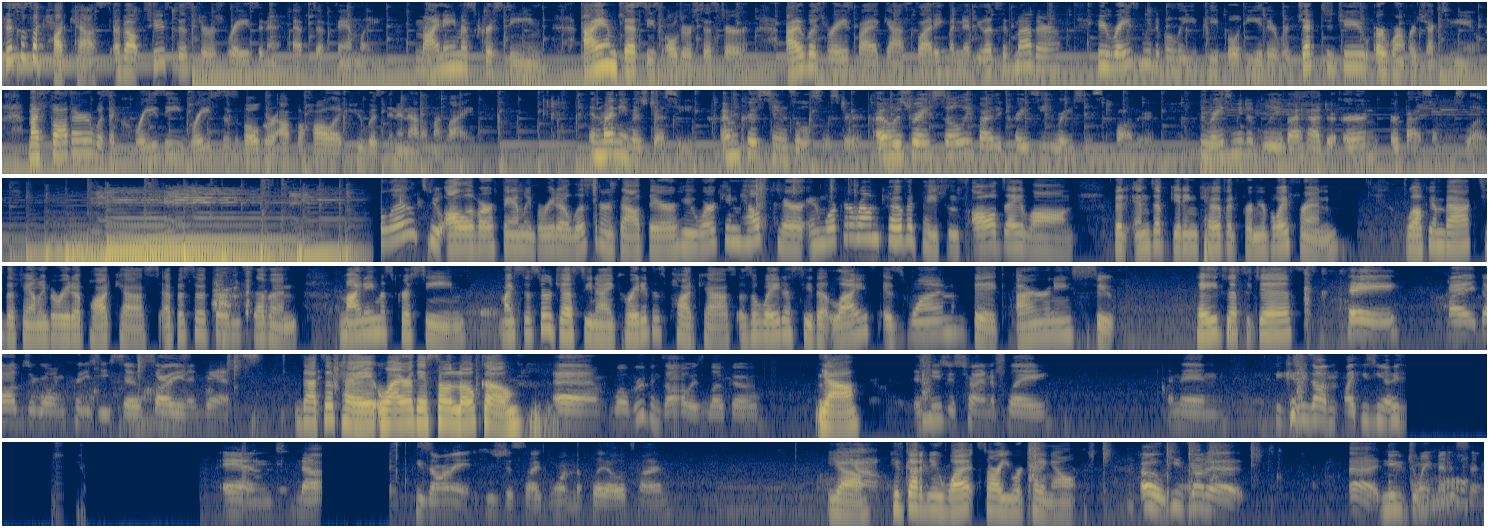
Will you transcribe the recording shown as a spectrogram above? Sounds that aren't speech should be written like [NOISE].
This is a podcast about two sisters raised in an effed up family. My name is Christine. I am Jessie's older sister. I was raised by a gaslighting, manipulative mother who raised me to believe people either rejected you or weren't rejecting you. My father was a crazy, racist, vulgar alcoholic who was in and out of my life. And my name is Jessie. I'm Christine's little sister. I was raised solely by the crazy, racist father who raised me to believe I had to earn or buy someone's love. Hello to all of our family burrito listeners out there who work in healthcare and work around COVID patients all day long, but end up getting COVID from your boyfriend. Welcome back to the Family Burrito Podcast, episode 37. My name is Christine. My sister Jessie and I created this podcast as a way to see that life is one big irony soup. Hey, Jessie Jess. Hey, my dogs are going crazy, so sorry in advance. That's okay. Why are they so loco? Um, well, Ruben's always loco, Yeah. and he's just trying to play. And then because he's on, like he's you know he's, and now he's on it. He's just like wanting to play all the time. Yeah. Yeah. He's got a new what? Sorry, you were cutting out. Oh, he's got a, a new joint medicine.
